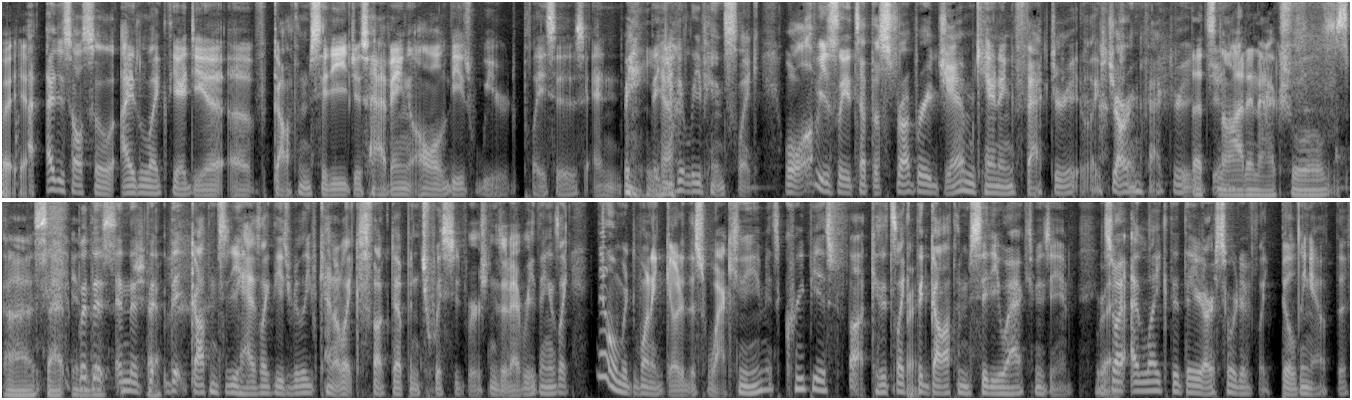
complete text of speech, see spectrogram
But yeah, I, I just also I like the idea of Gotham City just having all of these weird places, and that Yeah. you could leave hints like, well, obviously it's at the strawberry jam canning factory, like jarring factory. that's jam. not an actual uh, set. In But this and the, the, the Gotham City has like these really kind of like fucked up and twisted versions of everything. It's like no one would want to go to this wax museum. It's creepy as fuck because it's like the Gotham City Wax Museum. So I, I like that they are sort of like building out the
